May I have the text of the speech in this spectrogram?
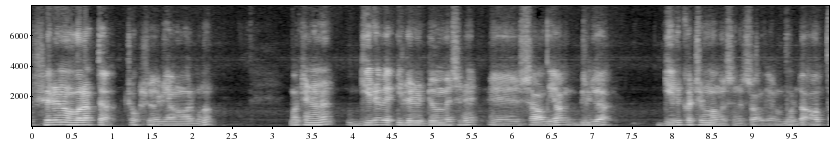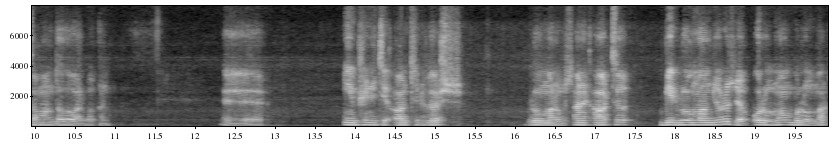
fren olarak da çok söyleyen var bunu. Makinenin geri ve ileri dönmesini e, sağlayan bilya, geri kaçırmamasını sağlayan. Burada altta mandalı var bakın. E, Infinity Anti-Reverse rulmanımız. Hani artı bir rulman diyoruz ya o rulman bu rulman.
